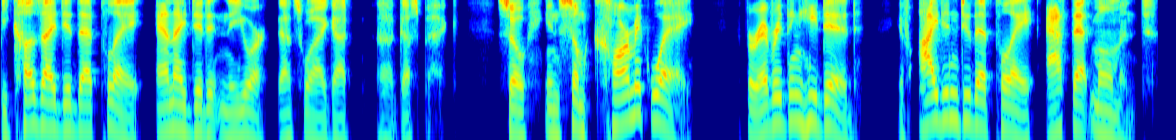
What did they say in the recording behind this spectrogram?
because I did that play and I did it in New York. That's why I got uh, Gus back. So in some karmic way, for everything he did, if I didn't do that play at that moment,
